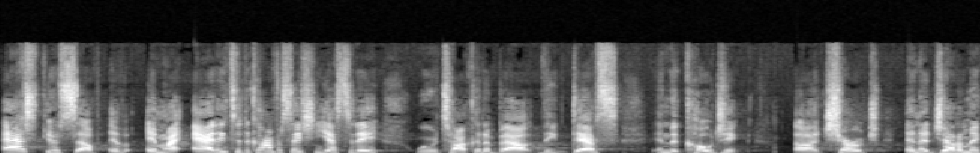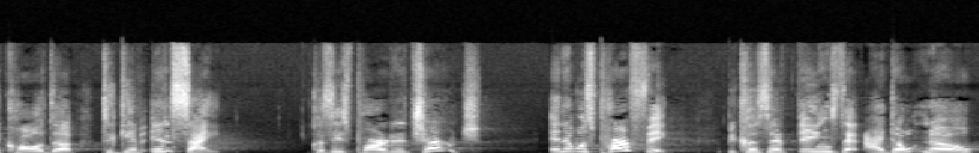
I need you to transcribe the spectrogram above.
ask yourself, am I adding to the conversation? Yesterday, we were talking about the deaths in the COGIC uh, church, and a gentleman called up to give insight because he's part of the church. And it was perfect because there are things that I don't know,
